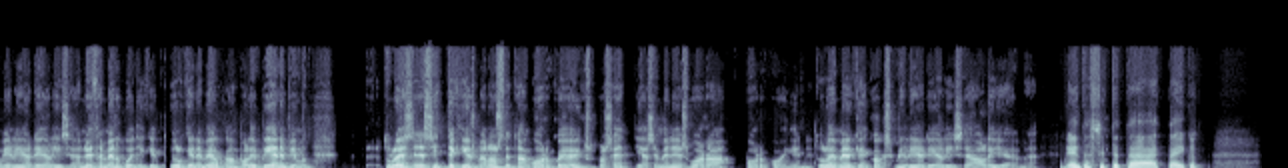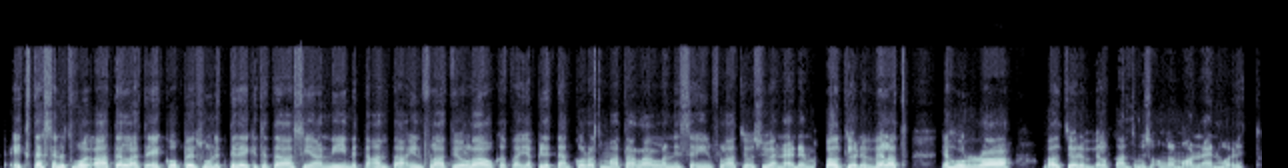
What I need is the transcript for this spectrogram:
miljardia lisää. Nythän meillä kuitenkin julkinen velka on paljon pienempi, mutta tulee sinne sittenkin, jos me nostetaan korkoja 1 prosenttia ja se menee suoraan korkoihin, niin tulee melkein 2 miljardia lisää alijäämää. Entäs sitten tämä, että eikö, eikö tässä nyt voi ajatella, että EKP suunnitteleekin tätä asiaa niin, että antaa inflaatio laukata ja pidetään korot matalalla, niin se inflaatio syö näiden valtioiden velat ja hurraa, valtioiden velkaantumisongelma on näin hoidettu.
